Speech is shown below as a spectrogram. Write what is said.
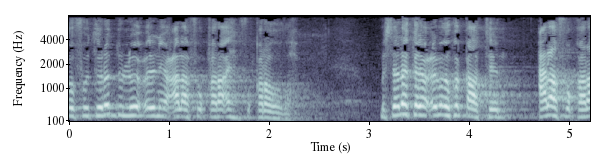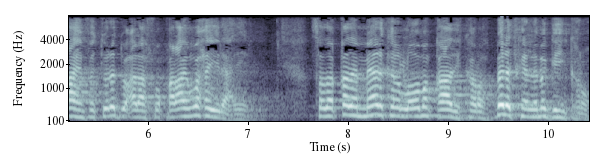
oo faturaddu loo celinayo calaa fuqaraa'ihim fuqaradooda. Masale kale culimadu ka qaateen calaa fuqaraa'ihim faturaddu calaa fuqaraa'ihim waxay yidhaahdeen sadaqada meel kale looma qaadi karo beledkan lama geyn karo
